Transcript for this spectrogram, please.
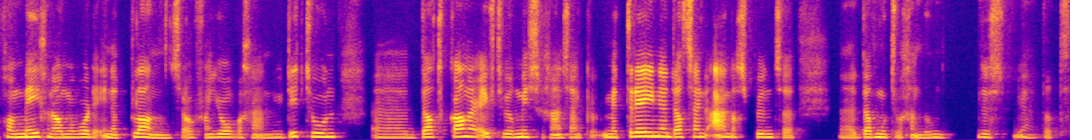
gewoon meegenomen worden in het plan. Zo van, joh, we gaan nu dit doen. Uh, dat kan er eventueel misgegaan zijn met trainen. Dat zijn de aandachtspunten. Uh, dat moeten we gaan doen. Dus ja, dat...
